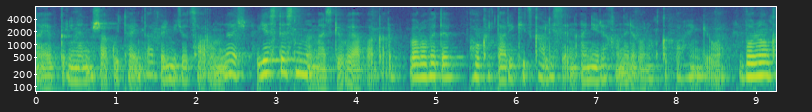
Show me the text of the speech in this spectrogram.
նաև կլինեն մշակութային տարբեր միջոցառումներ։ Ես տեսնում եմ այս գյուղի ապագան, որովհետև փոքր տարիքից գալիս են այն երեխաները, որոնք կպահեն գյուղը, որոնք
